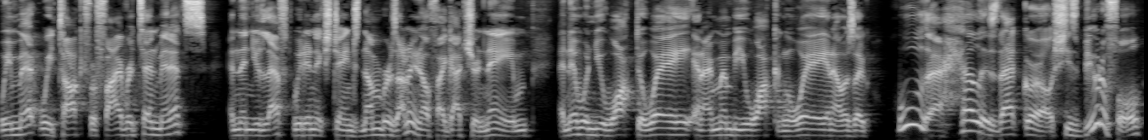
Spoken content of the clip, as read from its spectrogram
we met, we talked for five or 10 minutes, and then you left. We didn't exchange numbers. I don't even know if I got your name. And then when you walked away, and I remember you walking away, and I was like, who the hell is that girl? She's beautiful.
